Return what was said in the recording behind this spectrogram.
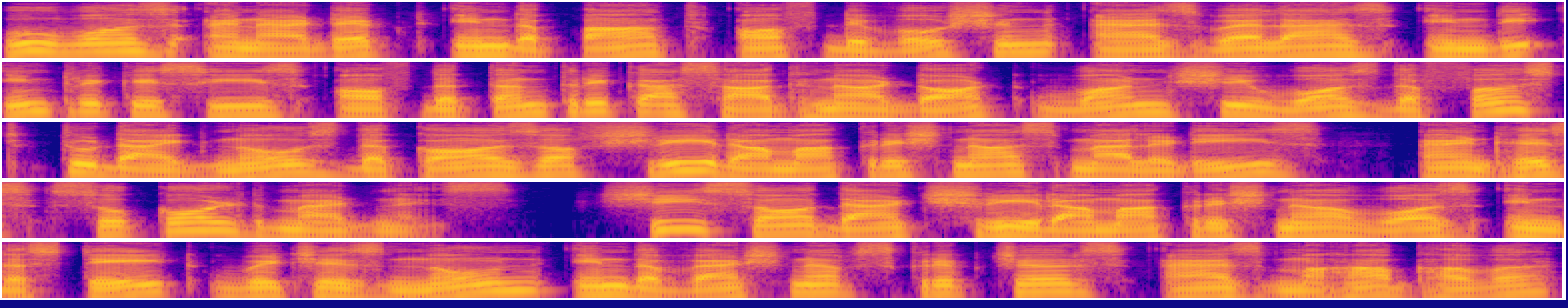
who was an adept in the path of devotion as well as in the intricacies of the Tantrika sadhana. One she was the first to diagnose the cause of Sri Ramakrishna's maladies and his so-called madness. She saw that Sri Ramakrishna was in the state which is known in the Vaishnav scriptures as Mahabhava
